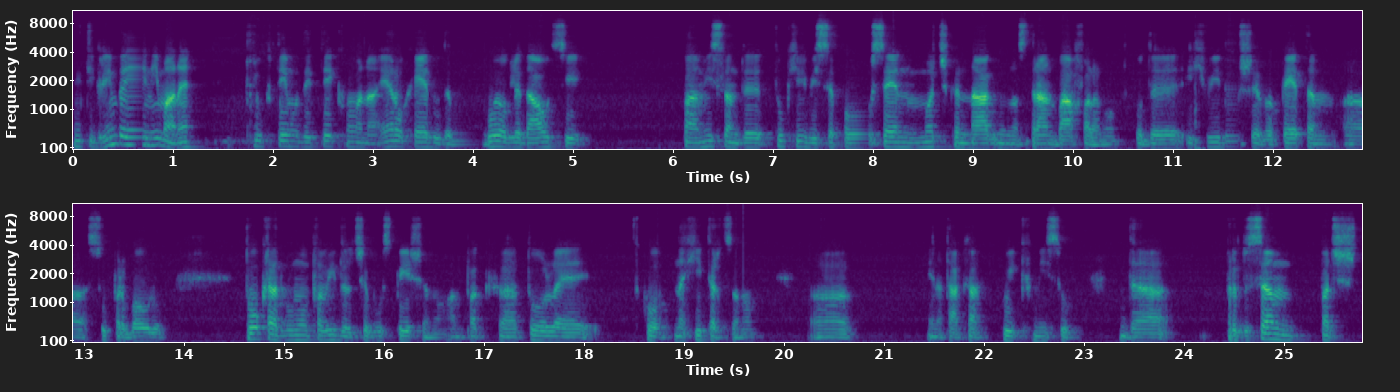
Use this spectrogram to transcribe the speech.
niti Green Bay nima, ne? Kljub temu, da je tekmo na Arrowheadu, da bojo gledalci pa mislim, da tukaj bi se povsem mačka nagnil na stran Buffalo, no? tako da jih vidim še v petem uh, Super Bowlu. Tokrat bomo pa videli, če bo uspešen, no? ampak uh, tole je tako na hitro. No? Uh, ena taka quick misel, da predvsem pač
